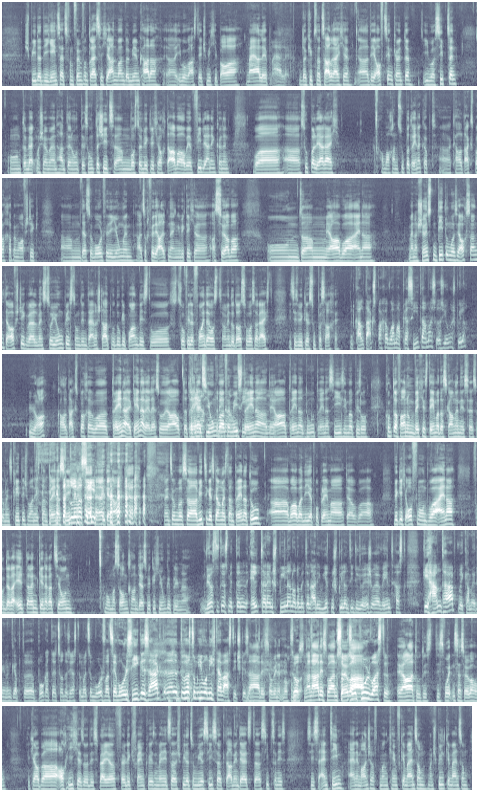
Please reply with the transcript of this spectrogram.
Spieler, die jenseits von 35 Jahren waren bei mir im Kader. Äh, Ivo Vastic, Michi Bauer, Meierleb. Meierle. Und da gibt es noch zahlreiche, äh, die ich aufziehen könnte. Ich war 17 und da merkt man schon mal anhand des Unterschieds, ähm, was da wirklich auch da war. Aber ich habe viel lernen können, war äh, super lehrreich. Haben auch einen super Trainer gehabt, äh, Karl Dachsbacher beim Aufstieg, ähm, der sowohl für die Jungen als auch für die Alten eigentlich wirklich äh, ein Sir war. Und ähm, ja, war einer meiner schönsten Titel, muss ich auch sagen, der Aufstieg, weil wenn du so jung bist und in deiner Stadt, wo du geboren bist, wo du so viele Freunde hast, wenn du da sowas erreichst, ist das wirklich eine super Sache. Mit Karl Dachsbacher war man per Sie damals als junger Spieler? Ja, Karl Dachsbacher war Trainer generell. Also ja, ob der Trainer, Trainer- jetzt jung war Trainer für und mich, ist. Trainer, Mhm. ja, Trainer du, Trainer sie ist immer ein bisschen, kommt darauf an, um welches Thema das gegangen ist. Also wenn es kritisch war, ist dann Trainer sie. Dann lieber Sie. Genau. wenn es um was äh, Witziges gegangen ist, dann Trainer du. Äh, war aber nie ein Problem. Äh, der war wirklich offen und war einer von der älteren Generation, wo man sagen kann, der ist wirklich jung geblieben. Ja. Wie hast du das mit den älteren Spielern oder mit den arrivierten Spielern, die du ja eh schon erwähnt hast, gehandhabt? Ich kann mich erinnern, ich glaube, der Bogart hat das erste Mal zum Wohlfahrt sehr wohl Sie gesagt. Äh, du hast zum Ivo nicht Herr Vastic gesagt. Nein, das habe ich nicht machen so, müssen. Nein, nein, das waren selber. So cool warst du. Ja, du, das, das wollten sie ja selber haben. Ich glaube, auch ich, also das wäre ja völlig fremd gewesen, wenn jetzt ein Spieler zu mir sie sagt, auch wenn der jetzt 17 ist, es ist ein Team, eine Mannschaft, man kämpft gemeinsam, man spielt gemeinsam.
